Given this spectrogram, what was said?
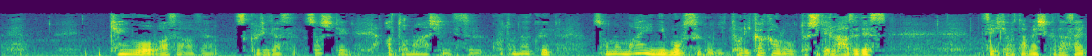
剣をわざわざ作り出す。そして後回しにすることなく、その前にもうすぐに取り掛かろうとしてるはずです。ぜひお試しください。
